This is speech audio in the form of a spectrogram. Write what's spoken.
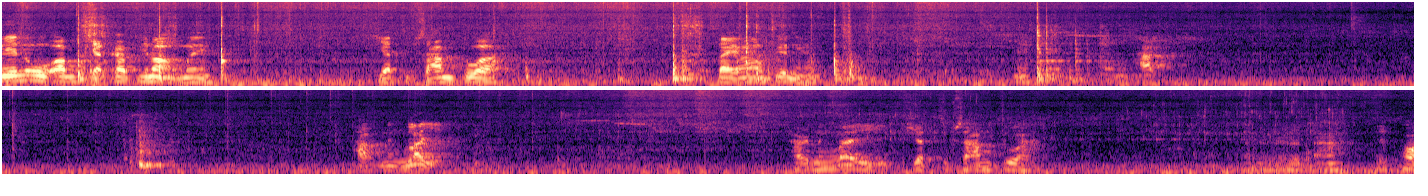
เมนูออมเจ็ดครับพี่น้องเลยเจ็ดสิบสามตัวใส่มาเอาขึ้นนี่ครับผักผักหนึ่งไร่ผักหนึ่งไร่เจ็ดสิบสามตัวนะเดี๋ยวพ่อ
